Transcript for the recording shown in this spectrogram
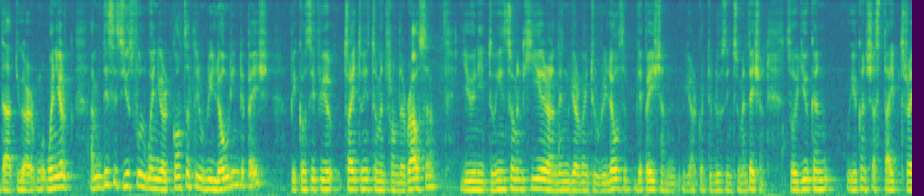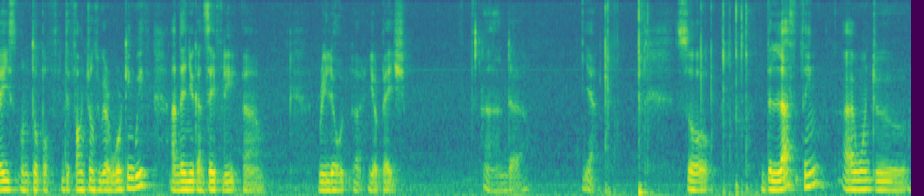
that you are, when you're, I mean, this is useful when you're constantly reloading the page because if you try to instrument from the browser, you need to instrument here and then you're going to reload the page and you are going to lose instrumentation. So you can you can just type trace on top of the functions we are working with and then you can safely um, reload uh, your page. And uh, yeah, so the last thing I want to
